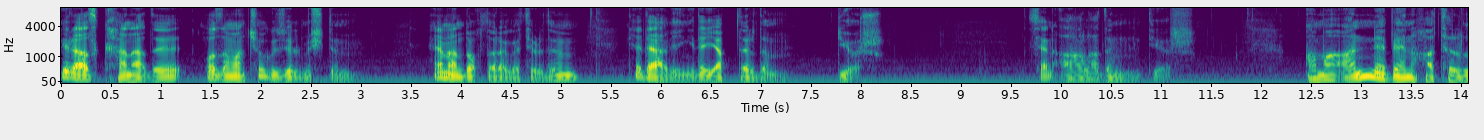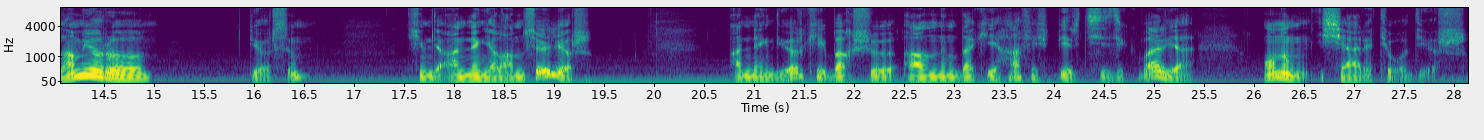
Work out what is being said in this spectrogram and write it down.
biraz kanadı. O zaman çok üzülmüştüm. Hemen doktora götürdüm, tedavini de yaptırdım diyor. Sen ağladın diyor. Ama anne ben hatırlamıyorum diyorsun. Şimdi annen yalan söylüyor? Annen diyor ki bak şu alnındaki hafif bir çizik var ya onun işareti o diyor.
